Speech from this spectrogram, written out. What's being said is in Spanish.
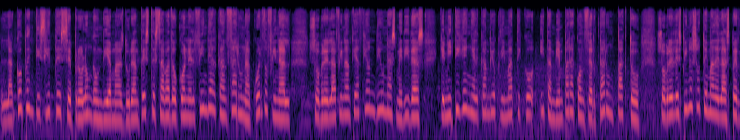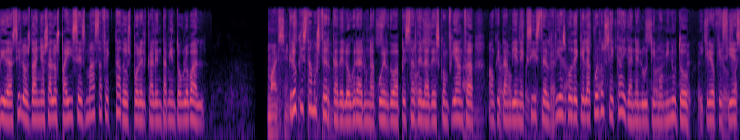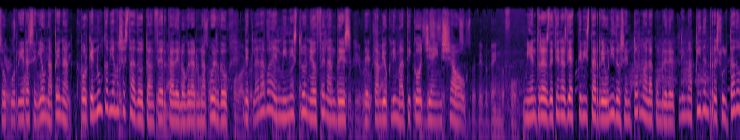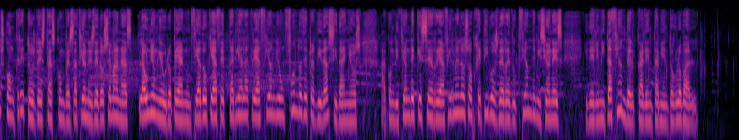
La COP27 se prolonga un día más durante este sábado con el fin de alcanzar un acuerdo final sobre la financiación de unas medidas que mitiguen el cambio climático y también para concertar un pacto sobre el espinoso tema de las pérdidas y los daños a los países más afectados por el calentamiento global. Creo que estamos cerca de lograr un acuerdo a pesar de la desconfianza, aunque también existe el riesgo de que el acuerdo se caiga en el último minuto. Y creo que si eso ocurriera sería una pena, porque nunca habíamos estado tan cerca de lograr un acuerdo, declaraba el ministro neozelandés del cambio climático James Shaw. Mientras decenas de activistas reunidos en torno a la cumbre del clima piden resultados concretos de estas conversaciones de dos semanas, la Unión Europea ha anunciado que aceptaría la creación de un fondo de pérdidas y daños, a condición de que se reafirmen los objetivos de reducción de emisiones y de limitación del calentamiento global.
